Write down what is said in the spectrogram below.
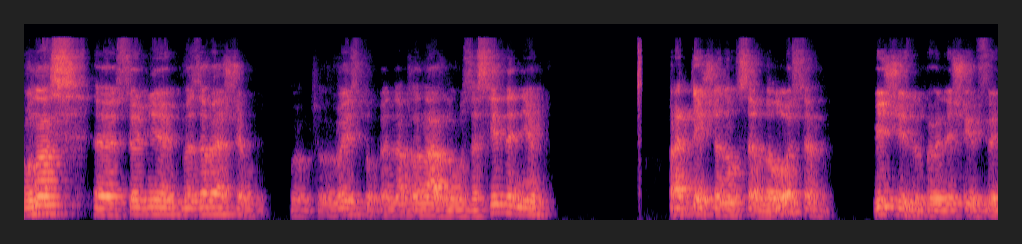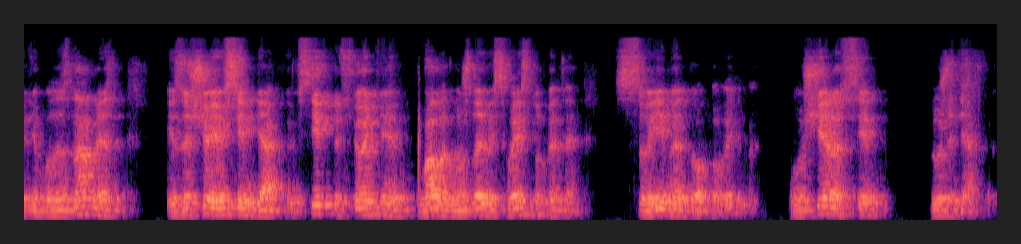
у нас е, сьогодні ми завершимо виступи на пленарному засіданні. Практично нам все вдалося. Більшість доповідачів сьогодні були з нами, і за що я всім дякую. Всі, хто сьогодні мали можливість виступити з своїми доповідями. Тому ще раз всім дуже дякую.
